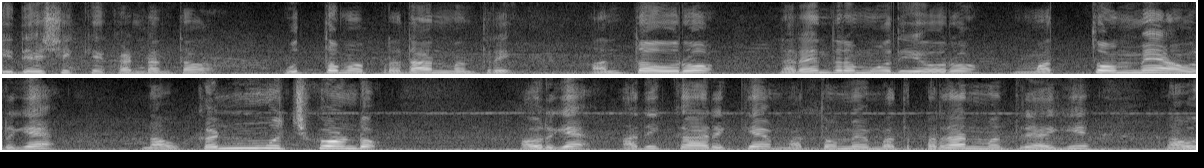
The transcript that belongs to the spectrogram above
ಈ ದೇಶಕ್ಕೆ ಕಂಡಂಥ ಉತ್ತಮ ಪ್ರಧಾನಮಂತ್ರಿ ಅಂಥವರು, ನರೇಂದ್ರ ಮೋದಿಯವರು ಮತ್ತೊಮ್ಮೆ ಅವ್ರಿಗೆ ನಾವು ಕಣ್ಮುಚ್ಕೊಂಡು ಅವ್ರಿಗೆ ಅಧಿಕಾರಕ್ಕೆ ಮತ್ತೊಮ್ಮೆ ಮತ್ತು ಪ್ರಧಾನಮಂತ್ರಿಯಾಗಿ ನಾವು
